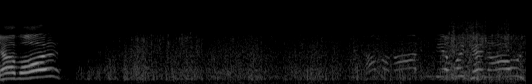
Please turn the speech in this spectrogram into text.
Jawohl! Kameraden, wir rücken aus!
